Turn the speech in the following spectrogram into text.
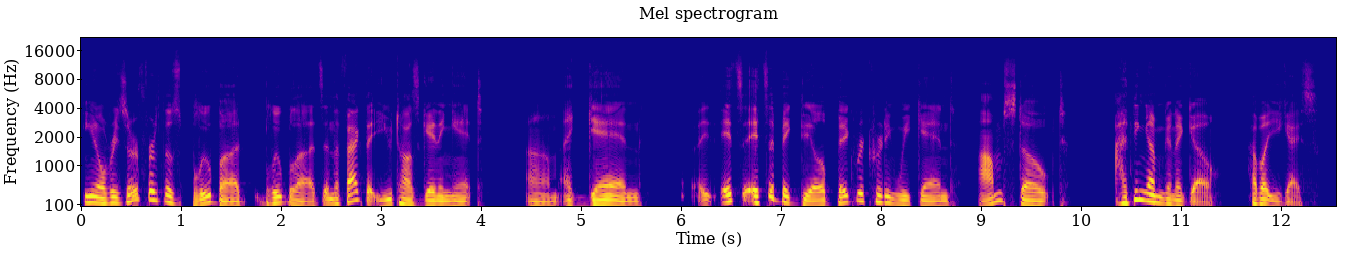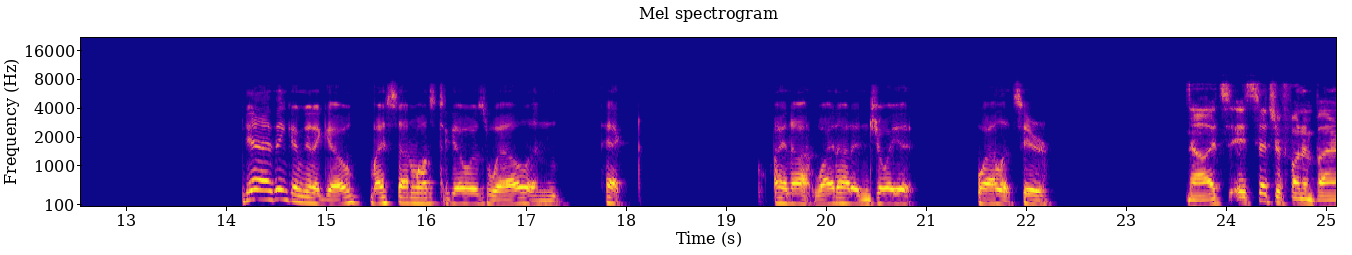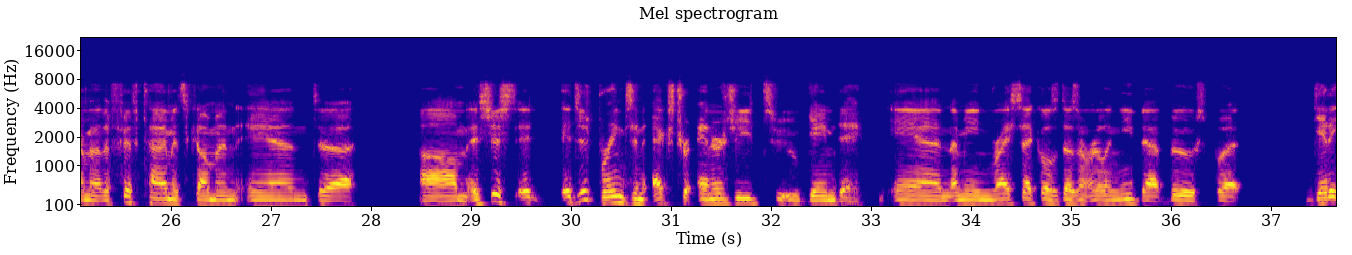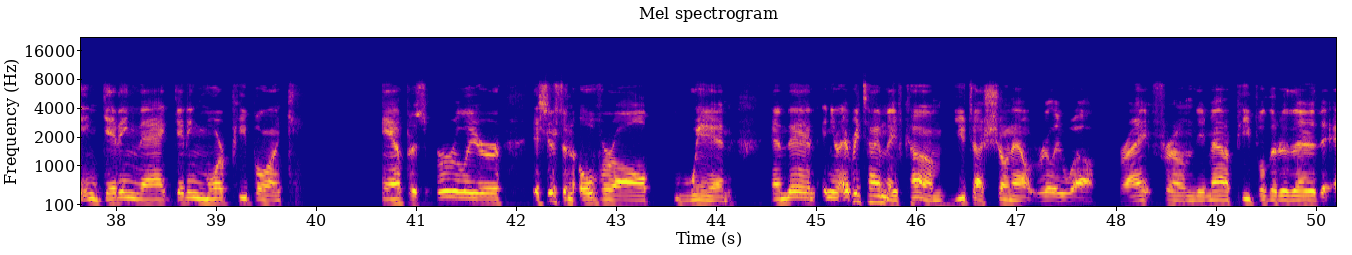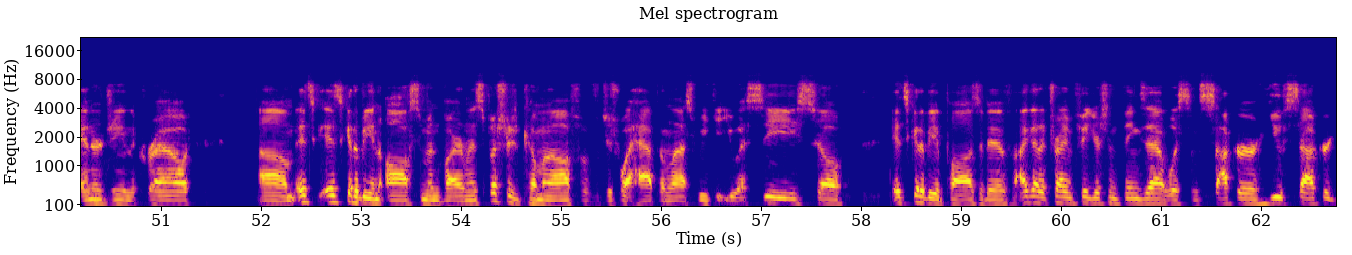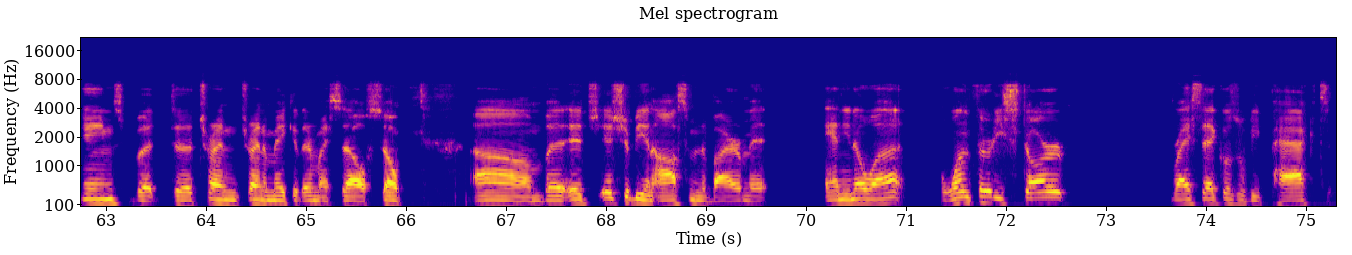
you know, reserved for those blue blood blue bloods, and the fact that Utah's getting it um, again, it's it's a big deal. Big recruiting weekend. I'm stoked. I think I'm gonna go. How about you guys? Yeah, I think I'm gonna go. My son wants to go as well, and heck, why not? Why not enjoy it while it's here? No, it's it's such a fun environment. The fifth time it's coming, and uh, um, it's just it it just brings an extra energy to game day. And I mean, Rice Eccles doesn't really need that boost, but getting getting that, getting more people on campus earlier, it's just an overall win. And then, you know, every time they've come, Utah's shown out really well, right? From the amount of people that are there, the energy in the crowd. Um, it's it's going to be an awesome environment, especially coming off of just what happened last week at USC. So it's going to be a positive. I got to try and figure some things out with some soccer, youth soccer games, but uh, trying trying to make it there myself. So Um, but it it should be an awesome environment. And you know what? 1:30 start. Rice Eccles will be packed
